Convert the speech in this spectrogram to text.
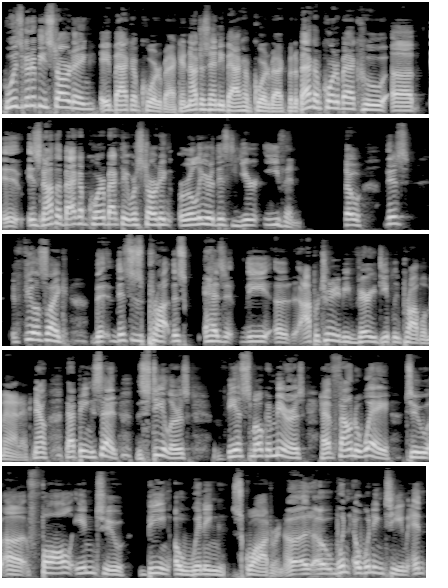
who is going to be starting a backup quarterback, and not just any backup quarterback, but a backup quarterback who uh is not the backup quarterback they were starting earlier this year, even. So this it feels like th- this is pro- this has the uh, opportunity to be very deeply problematic. Now, that being said, the Steelers, via smoke and mirrors, have found a way to uh, fall into being a winning squadron, a, a, win- a winning team, and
